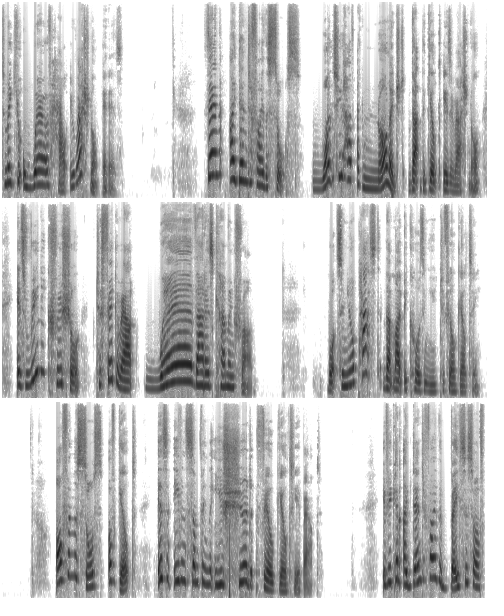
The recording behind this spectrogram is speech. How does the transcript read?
to make you aware of how irrational it is. Then identify the source. Once you have acknowledged that the guilt is irrational, it's really crucial to figure out where that is coming from. What's in your past that might be causing you to feel guilty? Often the source of guilt isn't even something that you should feel guilty about. If you can identify the basis of,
